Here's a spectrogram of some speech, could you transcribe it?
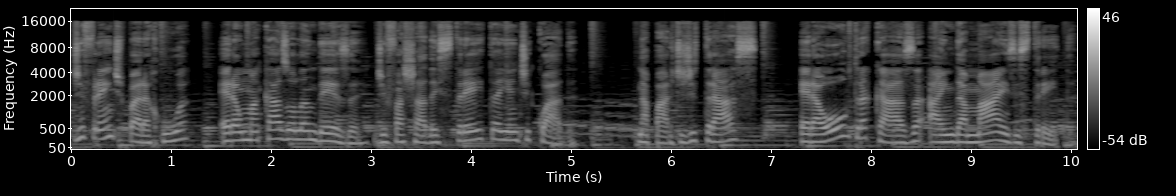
De frente para a rua era uma casa holandesa, de fachada estreita e antiquada. Na parte de trás era outra casa ainda mais estreita.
